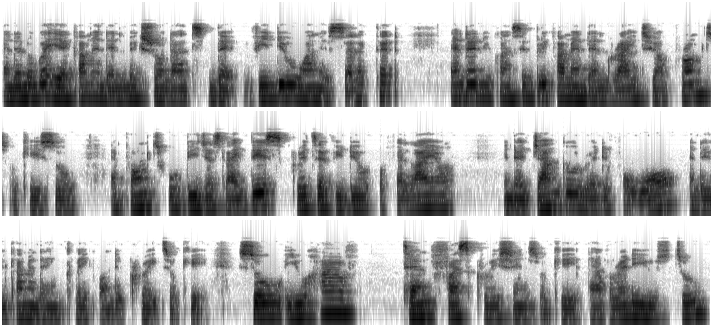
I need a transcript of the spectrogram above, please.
And then over here come and then make sure that the video one is selected. And then you can simply come and then write your prompt. Okay so a prompt will be just like this. Create a video of a lion in the jungle ready for war. And then you come and then click on the create. Okay so you have 10 fast creations. Okay i have already used two.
